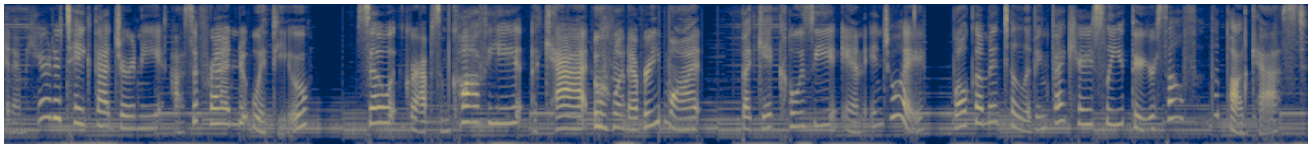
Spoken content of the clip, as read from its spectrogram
and I'm here to take that journey as a friend with you. So grab some coffee, a cat, whatever you want, but get cozy and enjoy. Welcome into Living Vicariously Through Yourself, the podcast.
